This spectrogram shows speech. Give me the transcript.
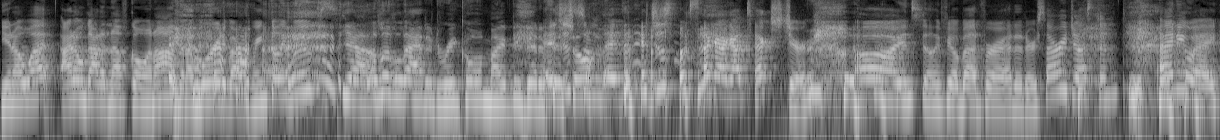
You know what? I don't got enough going on that I'm worried about wrinkly boobs. Yeah, a little added wrinkle might be It just, beneficial. it, it just looks like I got texture. Oh, I instantly feel bad for our editor. Sorry, Justin. Anyway,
